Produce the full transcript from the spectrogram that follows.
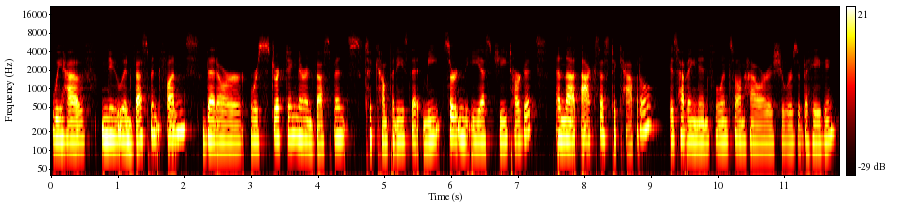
We have new investment funds that are restricting their investments to companies that meet certain ESG targets, and that access to capital is having an influence on how our issuers are behaving.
